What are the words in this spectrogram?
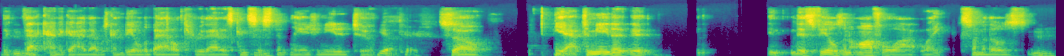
the, Mhm. that kind of guy that was going to be able to battle through that as consistently as you needed to. Yeah. Okay. So, yeah, to me, that this feels an awful lot like some of those, Mhm.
